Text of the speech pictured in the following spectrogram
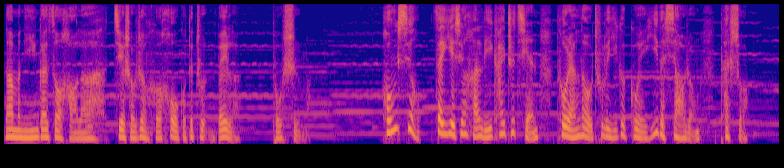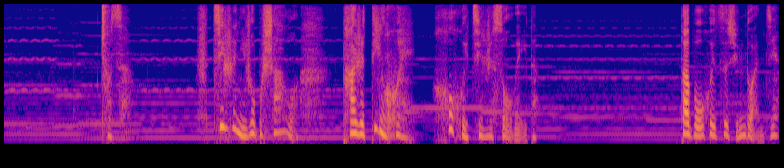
那么你应该做好了接受任何后果的准备了，不是吗？红袖在叶轩寒离开之前，突然露出了一个诡异的笑容。他说：“主子，今日你若不杀我，他日定会后悔今日所为的。”他不会自寻短见，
